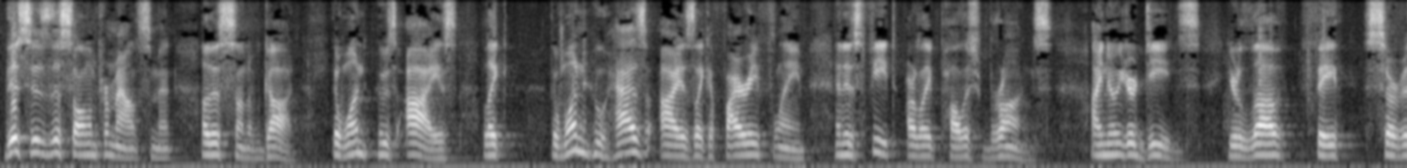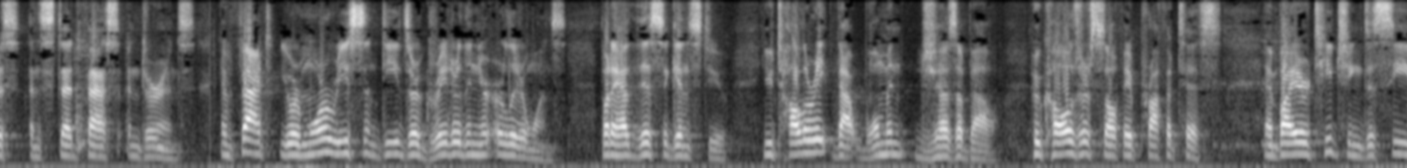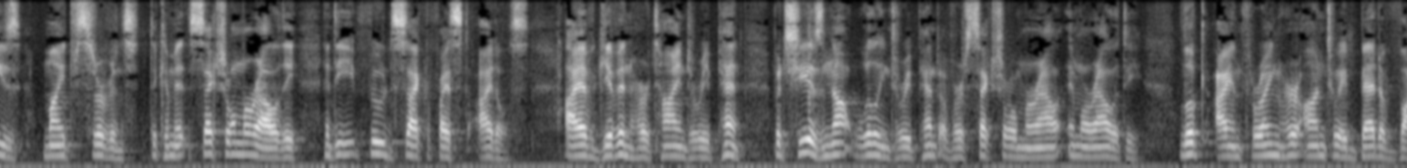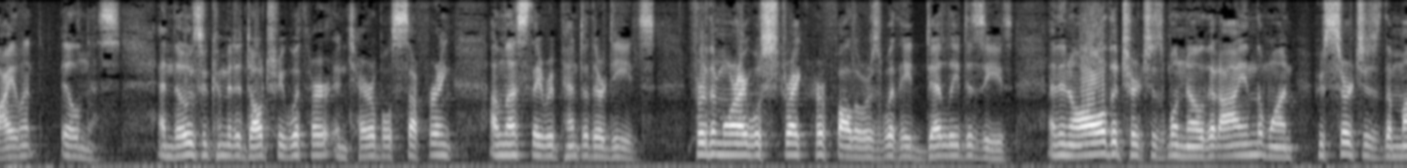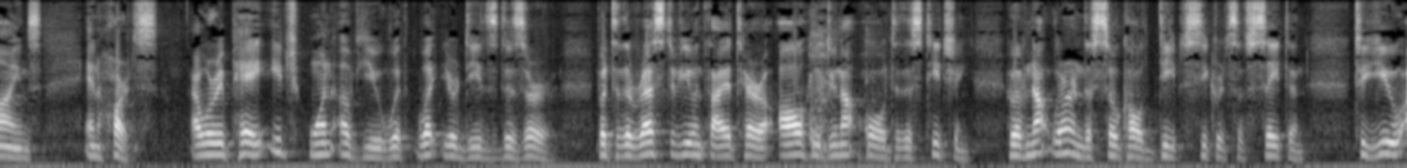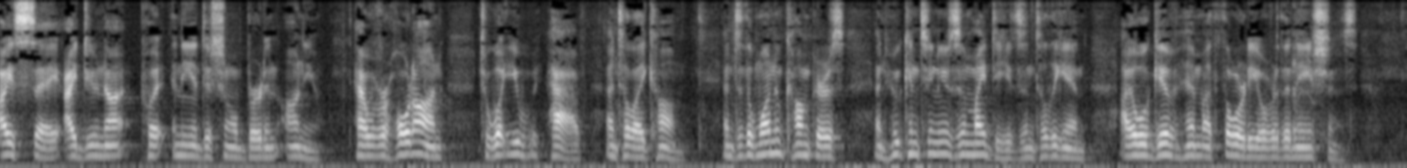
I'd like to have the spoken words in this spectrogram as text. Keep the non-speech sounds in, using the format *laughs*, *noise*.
This is the solemn pronouncement of the Son of God, the one whose eyes, like the one who has eyes like a fiery flame, and his feet are like polished bronze. I know your deeds, your love, faith, service, and steadfast endurance. In fact, your more recent deeds are greater than your earlier ones. But I have this against you. You tolerate that woman Jezebel, who calls herself a prophetess, and by her teaching deceives my servants to commit sexual immorality and to eat food sacrificed to idols. I have given her time to repent, but she is not willing to repent of her sexual immorality. Look, I am throwing her onto a bed of violent illness, and those who commit adultery with her in terrible suffering, unless they repent of their deeds. Furthermore, I will strike her followers with a deadly disease, and then all the churches will know that I am the one who searches the minds and hearts. I will repay each one of you with what your deeds deserve. But to the rest of you in Thyatira, all who do not hold to this teaching, who have not learned the so called deep secrets of Satan, to you I say, I do not put any additional burden on you. However, hold on to what you have until I come. And to the one who conquers and who continues in my deeds until the end, I will give him authority over the nations.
